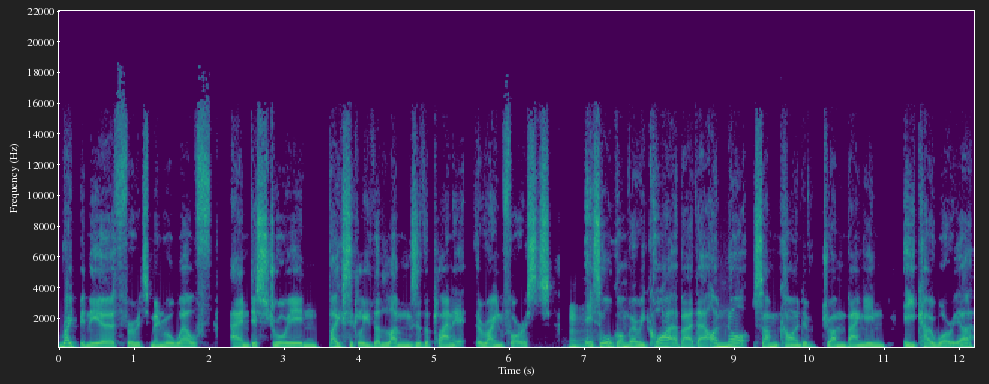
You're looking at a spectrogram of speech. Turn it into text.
raping the earth for its mineral wealth and destroying basically the lungs of the planet, the rainforests. Mm. It's all gone very quiet about that. I'm not some kind of drum banging eco warrior,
